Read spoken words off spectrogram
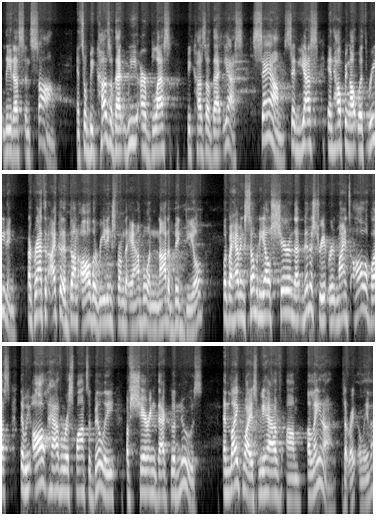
lead us in song. And so, because of that, we are blessed because of that yes. Sam said yes in helping out with reading. Now, granted, I could have done all the readings from the ambo and not a big deal, but by having somebody else share in that ministry, it reminds all of us that we all have a responsibility of sharing that good news. And likewise, we have um, Elena. Is that right, Elena?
